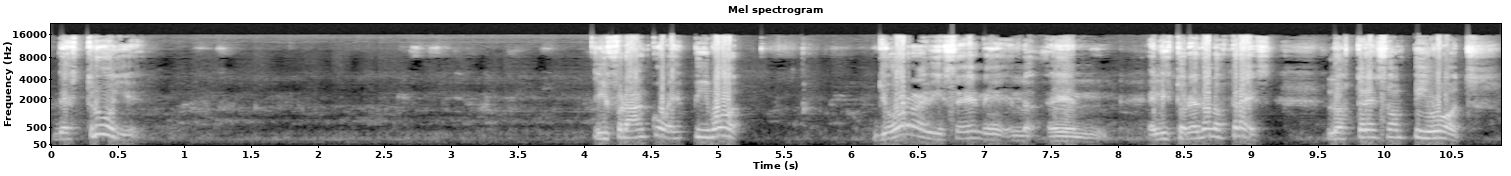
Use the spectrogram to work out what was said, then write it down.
destruye. Y Franco es pivot. Yo revisé el, historial de los tres. Los tres son pivots.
